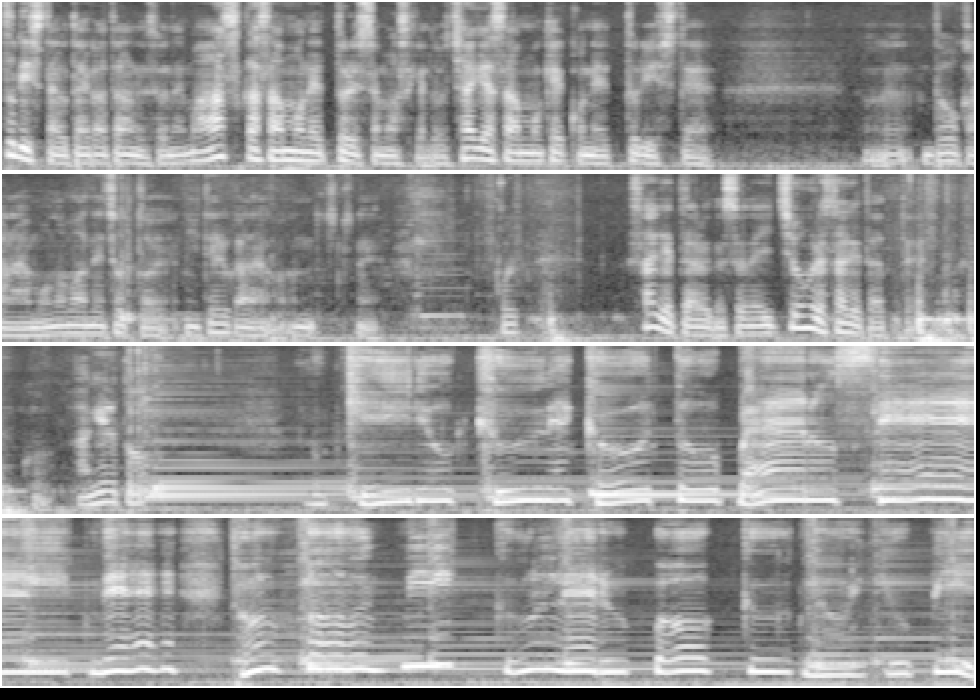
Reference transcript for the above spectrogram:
とりした歌い方なんですよね。まあ飛鳥さんもねっとりしてますけどチャゲさんも結構ねっとりしてうんどうかな？モノマネちょっと似てるかな？ちょっとねこれ下げてあるんですよね。1音ぐらい下げてあってこう上げると無気力な言葉のせいで途方にくれる僕の指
